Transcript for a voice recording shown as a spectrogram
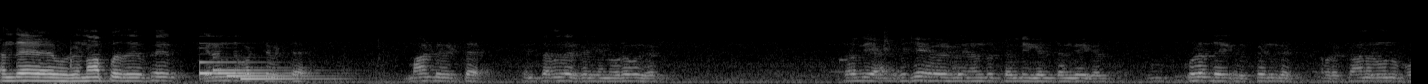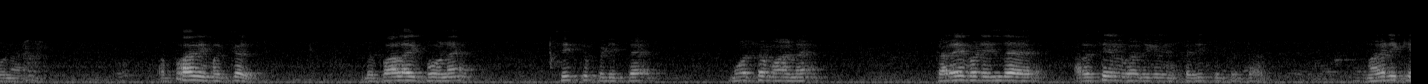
அந்த ஒரு நாற்பது பேர் இறந்து விட்டு விட்ட மாண்டு விட்ட என் தமிழர்கள் என் உறவுகள் தம்பி விஜய் அவர்களின் அன்பு தம்பிகள் தங்கைகள் குழந்தைகள் பெண்கள் அவரை காணணும்னு போன அப்பாவி மக்கள் இந்த பாலாய் போன சீக்கு பிடித்த மோசமான கரைபடைந்த அரசியல்வாதிகளின் சதித்திட்டத்தால் மரணிக்க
